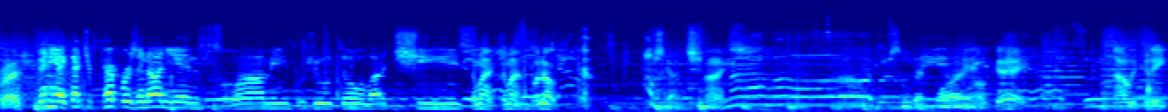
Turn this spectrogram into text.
Fresh. Vinny, I got your peppers and onions, salami, prosciutto, a lot of cheese. Come on, come on. What else? Scotch. Nice. Some red wine. Okay. Now we could eat.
